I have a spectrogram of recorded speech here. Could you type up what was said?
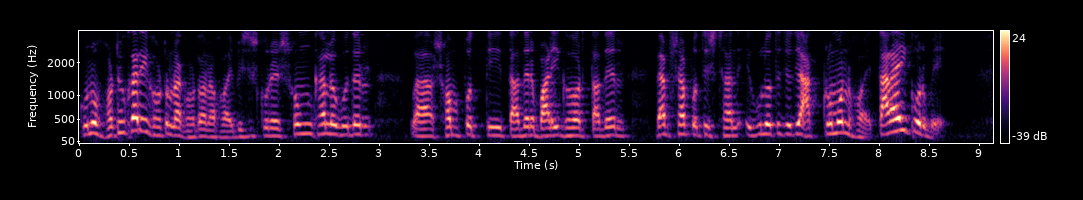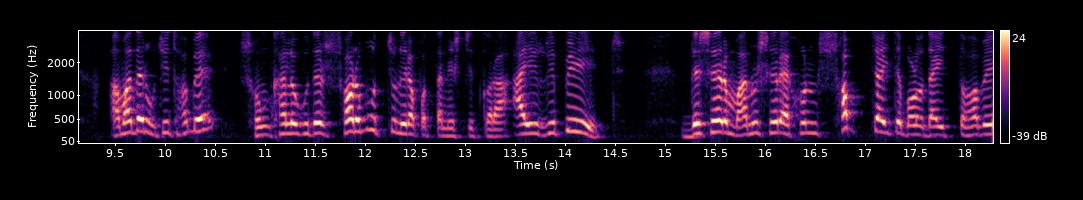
কোনো হঠকারী ঘটনা ঘটানো হয়, বিশেষ করে সংখ্যালঘুদের সম্পত্তি, তাদের বাড়িঘর, তাদের ব্যবসা প্রতিষ্ঠান, এগুলোতে যদি আক্রমণ হয়, তারাই করবে। আমাদের উচিত হবে সংখ্যালঘুদের সর্বোচ্চ নিরাপত্তা নিশ্চিত করা। আই রিপিট, দেশের মানুষের এখন সবচাইতে বড় দায়িত্ব হবে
